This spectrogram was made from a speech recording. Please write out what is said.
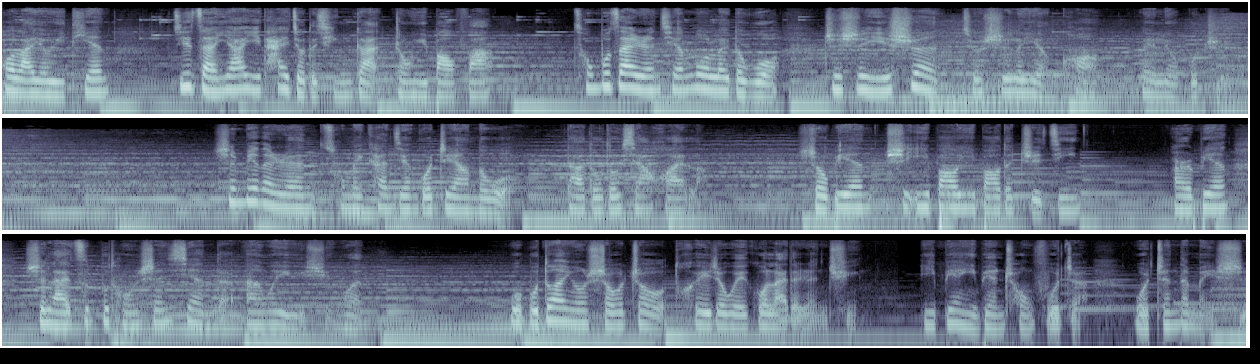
后来有一天，积攒压抑太久的情感终于爆发。从不在人前落泪的我，只是一瞬就湿了眼眶，泪流不止。身边的人从没看见过这样的我，大多都吓坏了。手边是一包一包的纸巾，耳边是来自不同声线的安慰与询问。我不断用手肘推着围过来的人群，一遍一遍重复着：“我真的没事。”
